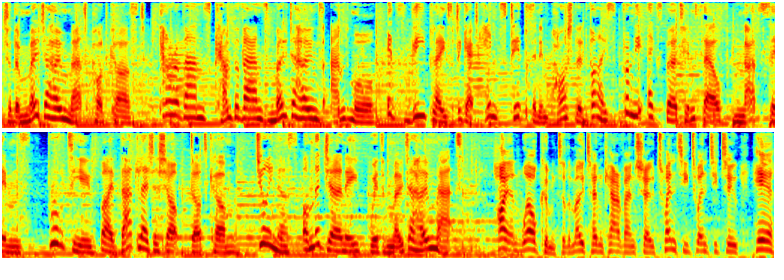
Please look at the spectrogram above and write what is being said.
to the Motorhome Matt podcast. Caravans, campervans, motorhomes, and more. It's the place to get hints, tips, and impartial advice from the expert himself, Matt Sims. Brought to you by thatleisureshop.com. Join us on the journey with Motorhome Matt. Hi and welcome to the Motorhome Caravan Show 2022 here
